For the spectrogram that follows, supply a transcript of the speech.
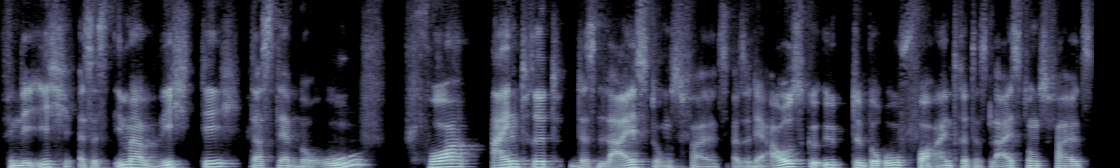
finde ich, es ist immer wichtig, dass der Beruf vor Eintritt des Leistungsfalls, also der ausgeübte Beruf vor Eintritt des Leistungsfalls,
